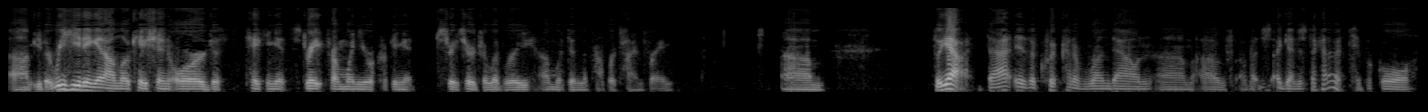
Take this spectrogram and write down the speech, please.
um, either reheating it on location or just taking it straight from when you were cooking it straight to your delivery um, within the proper time frame. Um, so yeah, that is a quick kind of rundown um, of, of just, again, just a kind of a typical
